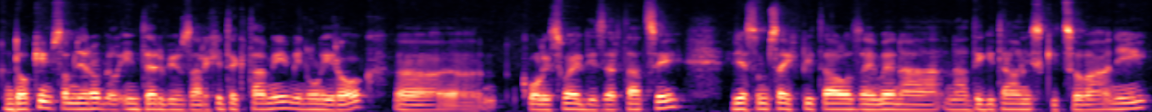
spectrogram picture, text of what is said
Dokým som nerobil interview s architektami minulý rok e, kvôli svojej dizertácii, kde som sa ich pýtal zejména na digitální skicování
